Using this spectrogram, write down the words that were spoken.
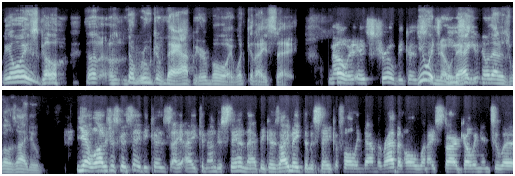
we always go the, the route of the happier boy. What can I say? no, it's true because You would know that. You know that as well as I do. Yeah, well, I was just going to say because I, I can understand that because I make the mistake of falling down the rabbit hole when I start going into a,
